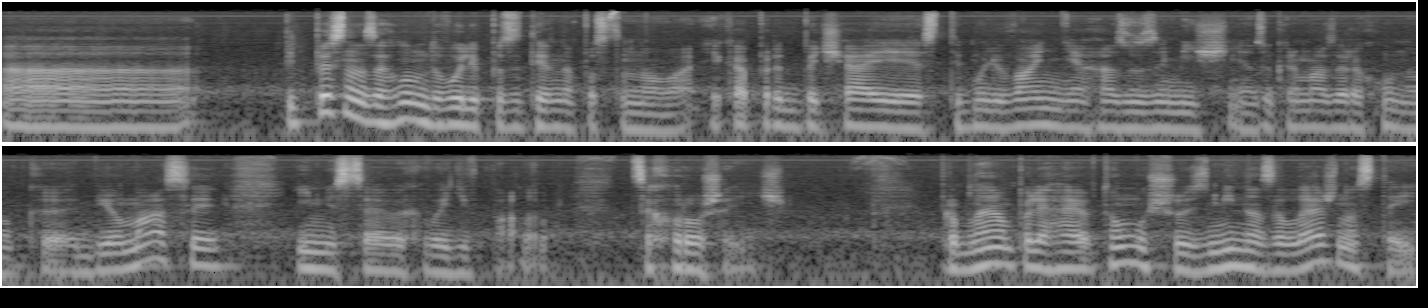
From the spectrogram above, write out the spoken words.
А, Підписана загалом доволі позитивна постанова, яка передбачає стимулювання газозаміщення, зокрема за рахунок е, біомаси і місцевих видів палива. Це хороша річ. Проблема полягає в тому, що зміна залежностей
